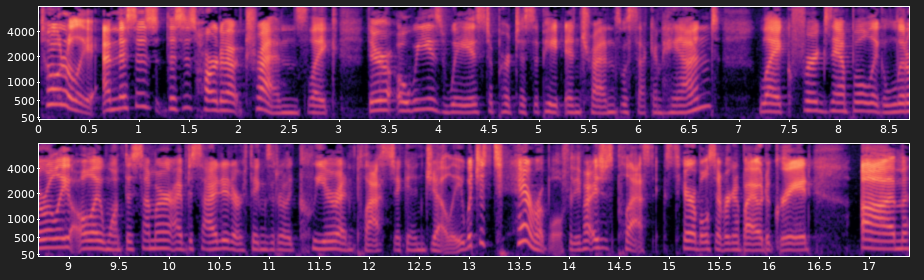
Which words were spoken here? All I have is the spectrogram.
Totally. And this is this is hard about trends. Like there are always ways to participate in trends with secondhand. Like for example, like literally all I want this summer, I've decided are things that are like clear and plastic and jelly, which is terrible for the environment. It's just plastic. It's terrible. It's never going to biodegrade. Um,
